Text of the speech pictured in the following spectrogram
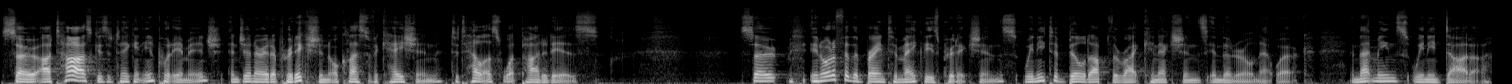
So our task is to take an input image and generate a prediction or classification to tell us what part it is. So in order for the brain to make these predictions, we need to build up the right connections in the neural network. And that means we need data,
